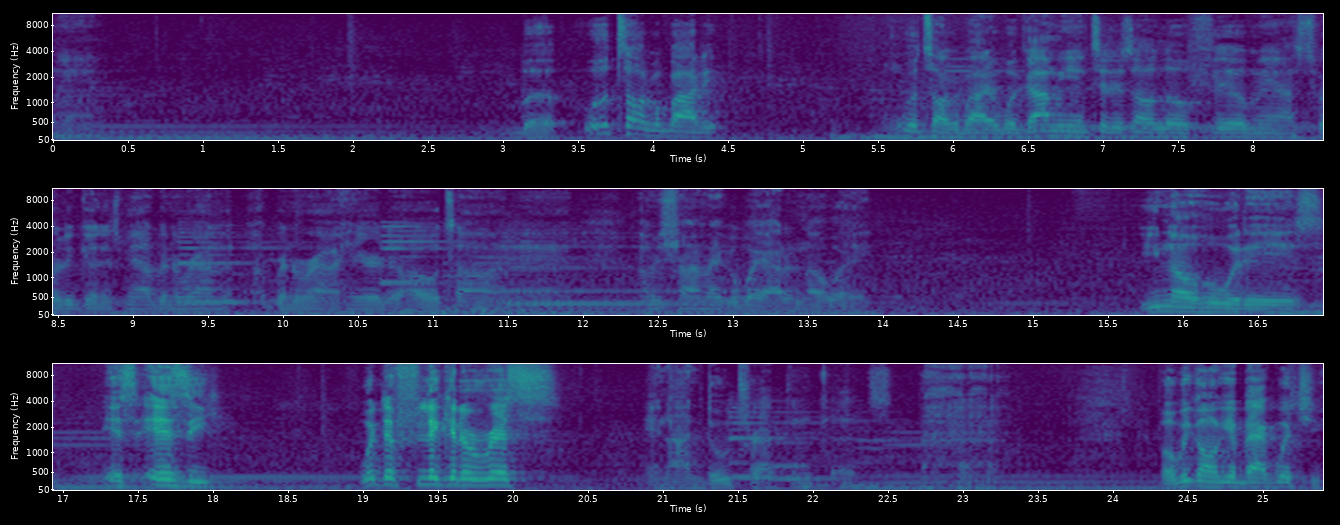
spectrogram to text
man. But we'll talk about it. We'll talk about it. What got me into this whole little field, man? I swear to goodness, man. I've been around. I've been around here the whole time, man. I'm just trying to make a way out of no way. You know who it is. It's Izzy with the flick of the wrist. And I do trap them cuts. but we going to get back with you.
